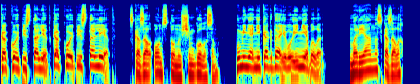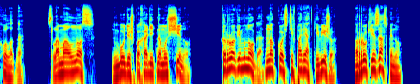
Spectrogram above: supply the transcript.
«Какой пистолет? Какой пистолет?» — сказал он стонущим голосом. «У меня никогда его и не было!» Марианна сказала холодно. «Сломал нос. Будешь походить на мужчину. Крови много, но кости в порядке, вижу. Руки за спину!»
